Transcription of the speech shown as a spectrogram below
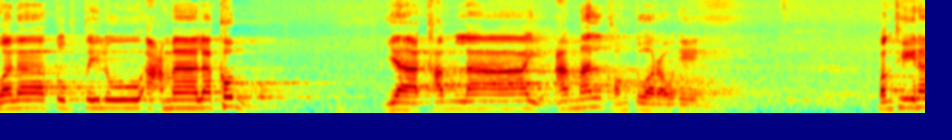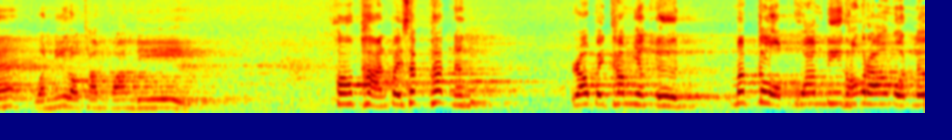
วลาตุบติลูอามาละคุม อย่าทำลายอามัลของตัวเราเอง บางทีนะ วันนี้เราทำความดี พอผ่านไปสักพักหนึ่ง เราไปทำอย่างอื่น มากลบความดีของเราหมดเล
